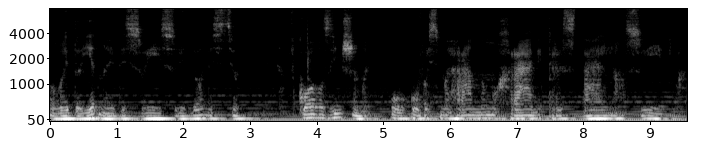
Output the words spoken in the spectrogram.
Ви доєднуєтесь своєю свідомістю в коло з іншими у, у восьмигранному храмі кристального світла.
